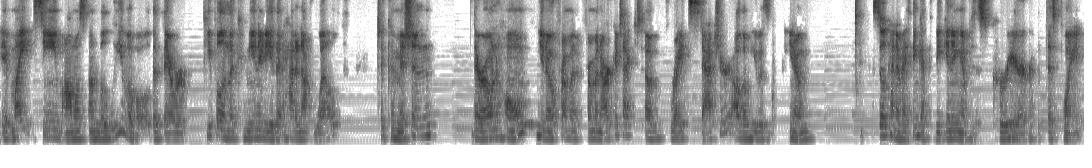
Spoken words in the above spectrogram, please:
it might seem almost unbelievable that there were people in the community that had enough wealth to commission their own home, you know, from a from an architect of Wright's stature, although he was, you know, still kind of, I think, at the beginning of his career at this point.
